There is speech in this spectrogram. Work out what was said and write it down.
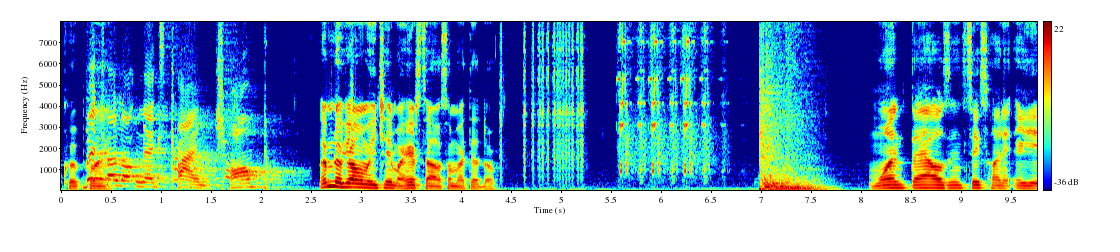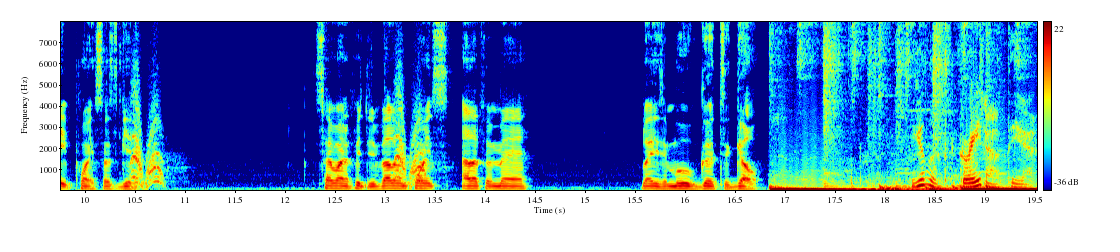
Quit playing. Better luck next time, chomp. Let me know if y'all want me to change my hairstyle or something like that, though. 1,688 points. Let's get it. 750 development points. Elephant Man. Blazing Move good to go. You look great out there.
